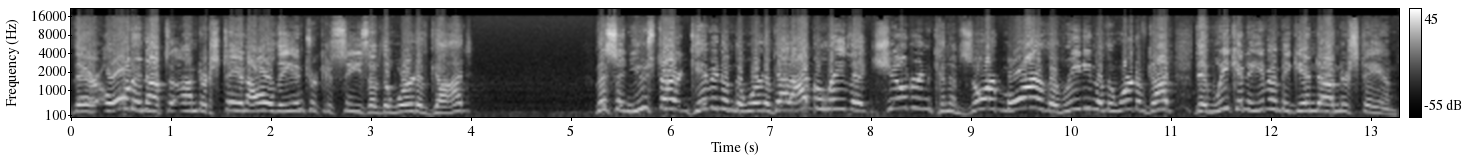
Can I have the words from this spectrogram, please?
they're old enough to understand all the intricacies of the Word of God. Listen, you start giving them the Word of God. I believe that children can absorb more of the reading of the Word of God than we can even begin to understand.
